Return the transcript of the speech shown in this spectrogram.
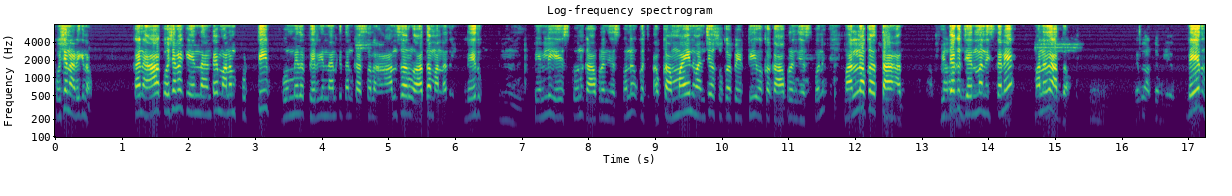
క్వశ్చన్ అడిగినాం. కానీ ఆ క్వశ్చన్కి ఏంటంటే మనం పుట్టి భూమి మీద పెరిగిన దానికి దానికి అసలు ఆన్సర్ అర్థం అన్నది లేదు. పెళ్ళి చేసుకొని కాపురం చేసుకొని ఒక ఒక అమ్మాయిని మంచిగా సుఖపెట్టి ఒక కాపురం చేసుకొని మళ్ళీ ఒక త- బిడ్డకు జన్మనిస్తేనే మనది అర్థం. ఏదో అర్థం లేదు. లేదు.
